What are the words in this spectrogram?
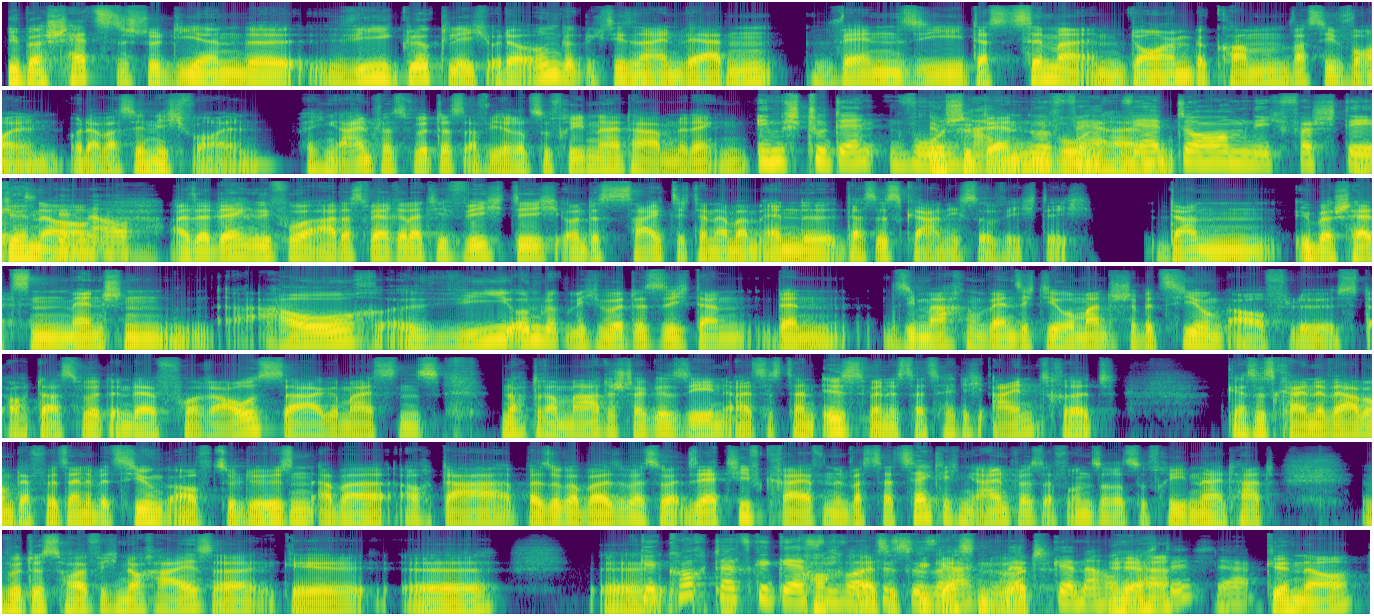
überschätzte Studierende, wie glücklich oder unglücklich sie sein werden, wenn sie das Zimmer im Dorm bekommen, was sie wollen oder was sie nicht wollen. Welchen Einfluss wird das auf ihre Zufriedenheit haben? Da denken im Studentenwohnheim. Im Studentenwohnheim. Wer, wer, Dorm nicht versteht. Genau. genau. Also denken sie vor, ah, das wäre relativ wichtig und es zeigt sich dann aber am Ende, das ist gar nicht so wichtig. Dann überschätzen Menschen auch, wie unglücklich wird es sich dann denn sie machen, wenn sich die romantische Beziehung auflöst. Auch das wird in der Voraussage meistens noch dramatischer gesehen, als es dann ist, wenn es tatsächlich eintritt. Es ist keine Werbung dafür, seine Beziehung aufzulösen, aber auch da, bei sogar bei, so sehr tiefgreifenden, was tatsächlich einen Einfluss auf unsere Zufriedenheit hat, wird es häufig noch heißer ge, äh, äh, gekocht als gegessen, kocht, als es gegessen sagen, ne? wird. Genau, ja, richtig, ja. Genau.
